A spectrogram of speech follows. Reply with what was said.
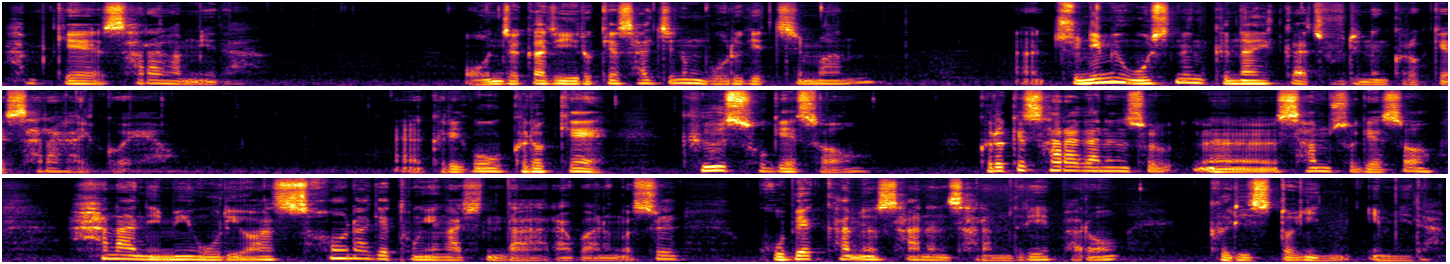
함께 살아갑니다. 언제까지 이렇게 살지는 모르겠지만 아, 주님이 오시는 그날까지 우리는 그렇게 살아갈 거예요. 아, 그리고 그렇게 그 속에서 그렇게 살아가는 소- 어, 삶 속에서 하나님이 우리와 선하게 동행하신다라고 하는 것을 고백하며 사는 사람들이 바로 그리스도인입니다.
